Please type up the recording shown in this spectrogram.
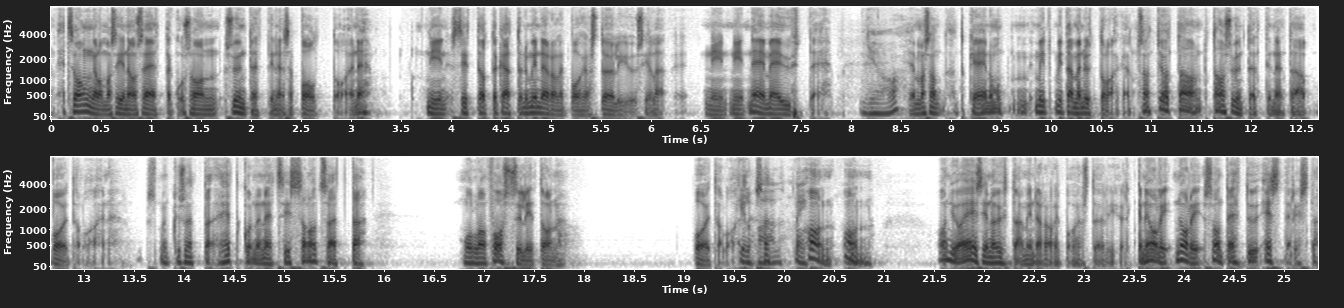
että se ongelma siinä on se, että kun se on synteettinen se polttoaine, niin sitten olette käyttänyt mineraalipohjasta öljyä siellä, niin, niin ne ei mene yhteen. Joo. Ja mä sanoin, että okei, no mutta mit, mitä me nyt ollaan käyttänyt? Sanoin, että joo, tämä on, tää on synteettinen tämä voiteluaine. Sitten mä kysyin, että hetkonen, että siis sanot sä, että mulla on fossiiliton voiteluaine? Kilpailu, niin. On, on. On jo, ei siinä ole yhtään mineraalipohjaista öljyä. Eli ne oli, ne oli, se on tehty esteristä.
